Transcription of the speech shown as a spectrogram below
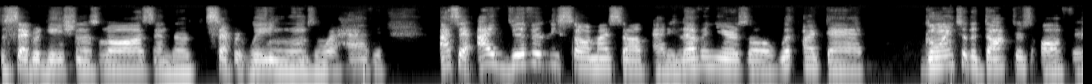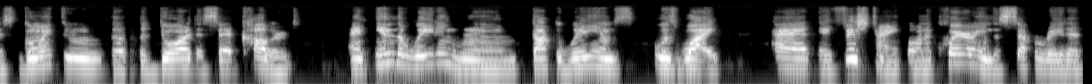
the segregationist laws and the separate waiting rooms and what have you. I said, I vividly saw myself at 11 years old with my dad going to the doctor's office, going through the, the door that said colored. And in the waiting room, Dr. Williams, was white, had a fish tank or an aquarium that separated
